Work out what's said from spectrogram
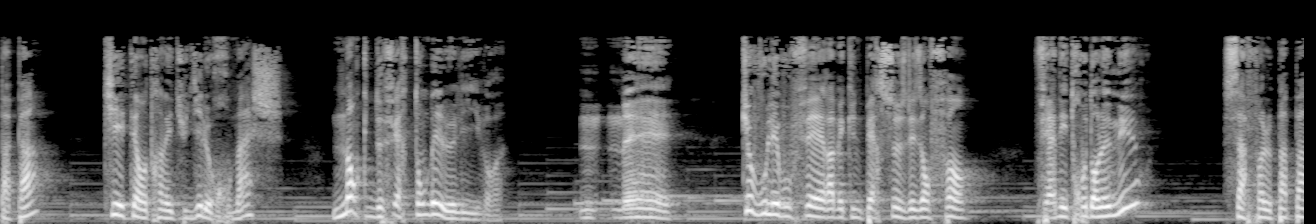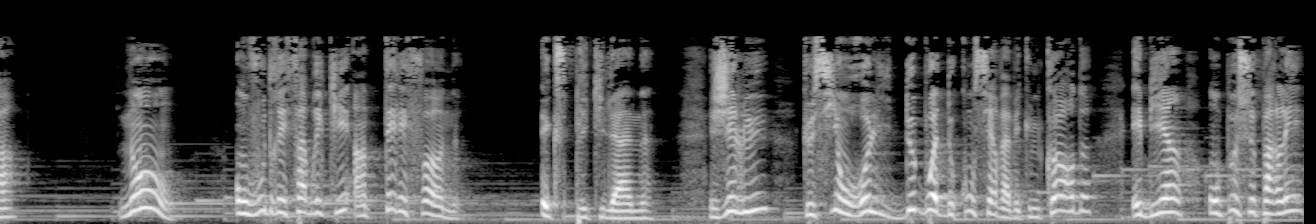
Papa, qui était en train d'étudier le chumash, manque de faire tomber le livre. Mais que voulez-vous faire avec une perceuse des enfants? Faire des trous dans le mur? S'affole papa. Non, on voudrait fabriquer un téléphone, explique Ilan. J'ai lu que si on relie deux boîtes de conserve avec une corde, eh bien, on peut se parler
